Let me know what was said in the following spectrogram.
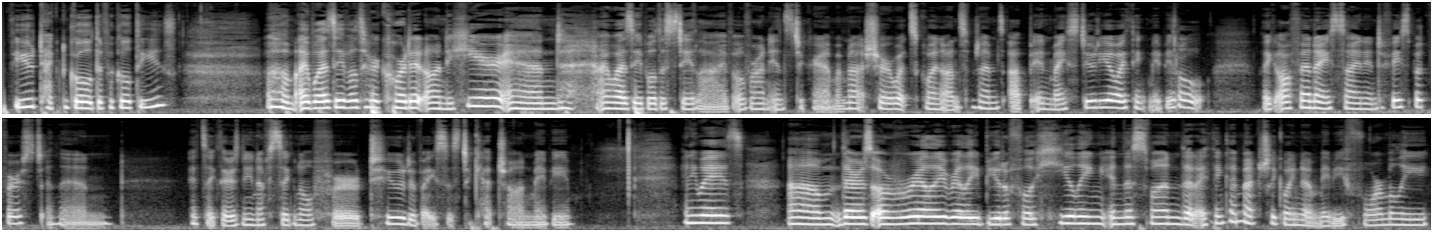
a few technical difficulties. Um, I was able to record it onto here and I was able to stay live over on Instagram. I'm not sure what's going on. Sometimes up in my studio, I think maybe it'll, like, often I sign into Facebook first and then it's like there isn't enough signal for two devices to catch on, maybe. Anyways, um, there's a really, really beautiful healing in this one that I think I'm actually going to maybe formally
